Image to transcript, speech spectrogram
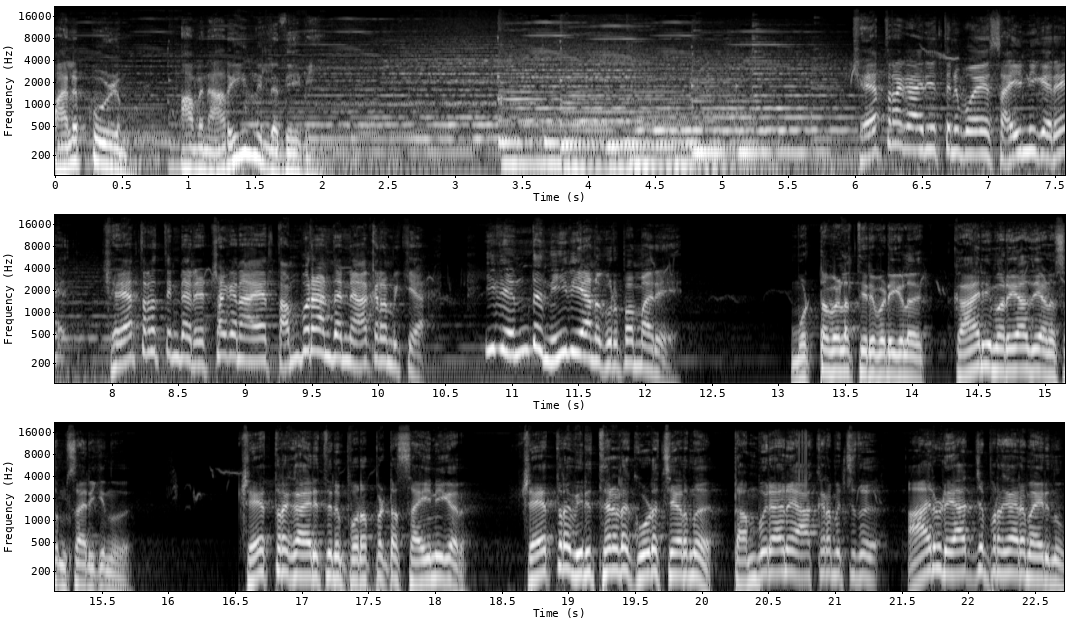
പലപ്പോഴും അവൻ അറിയുന്നില്ല ദേവി. ക്ഷേത്രകാര്യത്തിന് പോയ സൈനികരെ ക്ഷേത്രത്തിന്റെ രക്ഷകനായ തമ്പുരാൻ തന്നെ ആക്രമിക്കുക. ഇതെന്ത് നീതിയാണ് കുറുപ്പന്മാരെ? മുട്ടവിള തിരുവടികൾ കാര്യമറിയാതെയാണ് സംസാരിക്കുന്നത്. ക്ഷേത്രകാര്യത്തിന് പുറപ്പെട്ട സൈനികർ ക്ഷേത്രവിരുദ്ധരുടെ കൂടെ ചേർന്ന് തമ്പുരാനെ ആക്രമിച്ചത് ആരുടെ ആജ്ഞപ്രകാരമായിരുന്നു?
